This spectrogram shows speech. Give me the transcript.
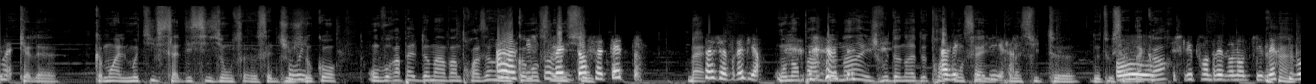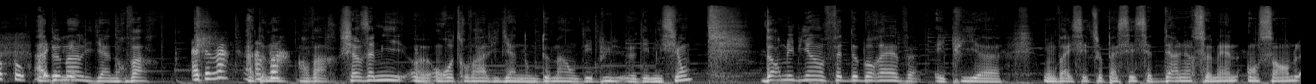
Ouais. quelle, euh, comment elle motive sa décision, ce- cette juge. Oui. Donc on, on vous rappelle demain à 23h et Ah, on si je commence pouvais être dans l'émission. sa tête, Ben, ça j'aimerais bien. on en parle demain et je vous donnerai deux, trois Avec conseils plaisir. pour la suite euh, de tout ça. Oh, D'accord je les prendrai volontiers. Merci beaucoup. À Olivier. demain, Lydiane. Au revoir. À demain. À Au demain. revoir. Au revoir. Chers amis, euh, on retrouvera Lydiane donc demain en début euh, d'émission. Dormez bien, faites de beaux rêves. Et puis, euh, on va essayer de se passer cette dernière semaine ensemble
